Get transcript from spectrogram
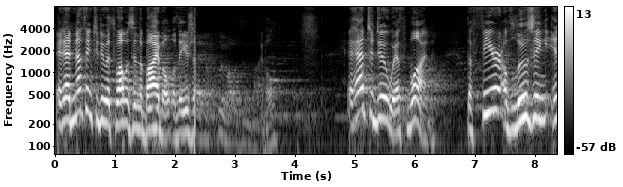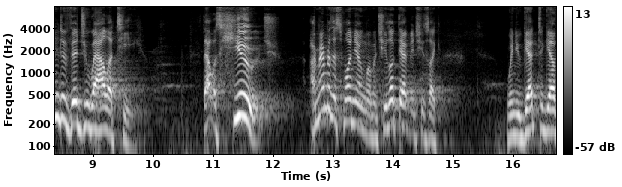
It had nothing to do with what was in the Bible. Well, they usually had no clue what was in the Bible. It had to do with, one, the fear of losing individuality. That was huge. I remember this one young woman, she looked at me and she's like, When you get together,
